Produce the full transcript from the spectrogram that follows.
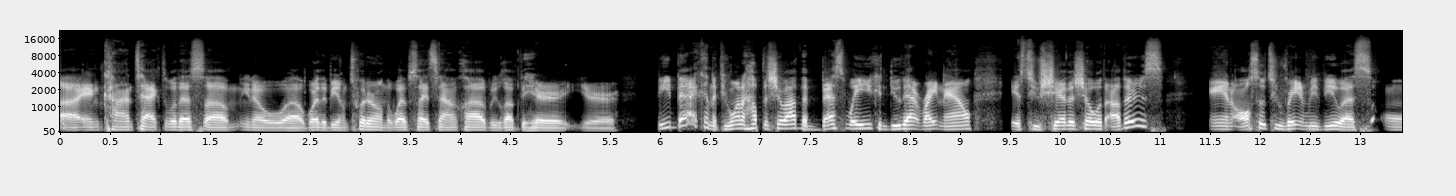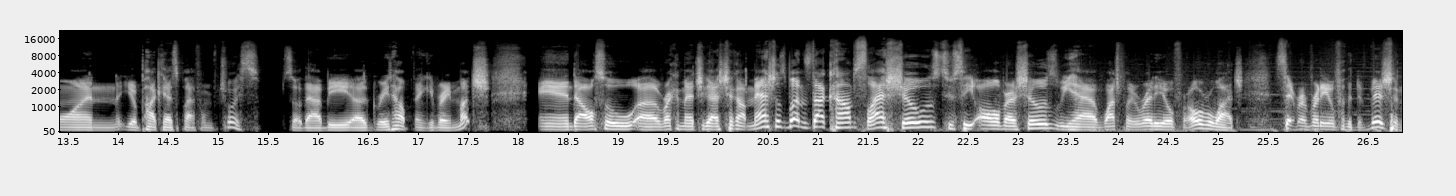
uh, and contact with us. Um, you know, uh, whether it be on Twitter, on the website, SoundCloud. We love to hear your feedback. And if you want to help the show out, the best way you can do that right now is to share the show with others and also to rate and review us on your podcast platform of choice. So that would be a great help. Thank you very much. And I also uh, recommend you guys check out mashthosebuttons.com slash shows to see all of our shows. We have Watch Play Radio for Overwatch, Sit Rep Radio for The Division,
